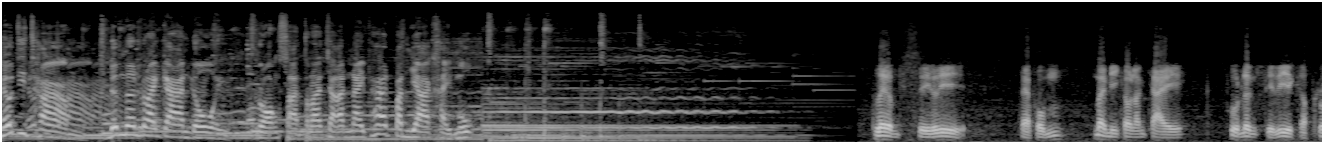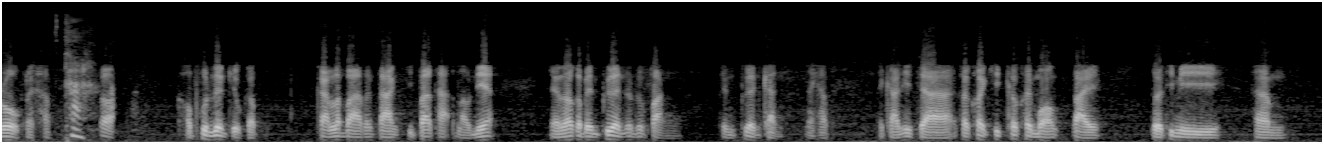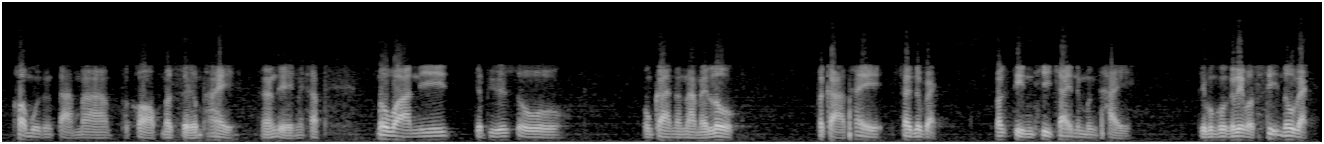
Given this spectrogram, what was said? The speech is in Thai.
เฮลติไทม์ดำเนินรายการโดย รองศาสตราจารย์นายแพทย์ปัญญาไข่มุก เริ่มซีรีส์แต่ผมไม่มีกำลังใจพูดเรื่องซีรีส์กับโรคนะครับค่ะก็ขอพูดเรื่องเกี่ยวกับการระบาดต่างๆกิปาถะเหล่านี้อย่างเราก็เป็นเพื่อนท่านผู้ฟังเป็นเพื่อนกันนะครับ ในการที่จะค่อยๆคคิดค่อยๆมองไป โดยที่มี ข้อมูลต่างๆ มาประกอบมาเสริมให้นั่นเองนะครับ เมื่อวานนี้ WHO องค์การอนามัยโลก ประกาศให้ไซโนแวควัคซีนที่ใช้ในเมืองไทยหรือบางคนก็เรียกว่าซีโนแวค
